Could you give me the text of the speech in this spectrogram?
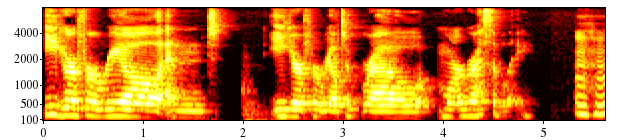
eager for real and eager for real to grow more aggressively. Mm-hmm.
